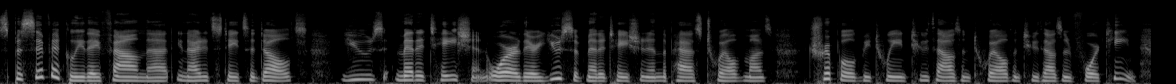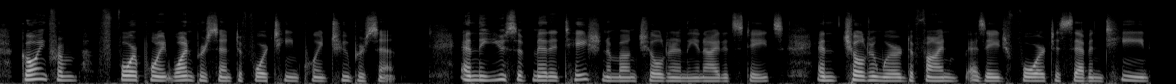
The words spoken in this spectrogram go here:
Specifically, they found that United States adults use meditation or their use of meditation in the past 12 months tripled between 2012 and 2014, going from 4.1% to 14.2% and the use of meditation among children in the United States, and children were defined as age 4 to 17,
